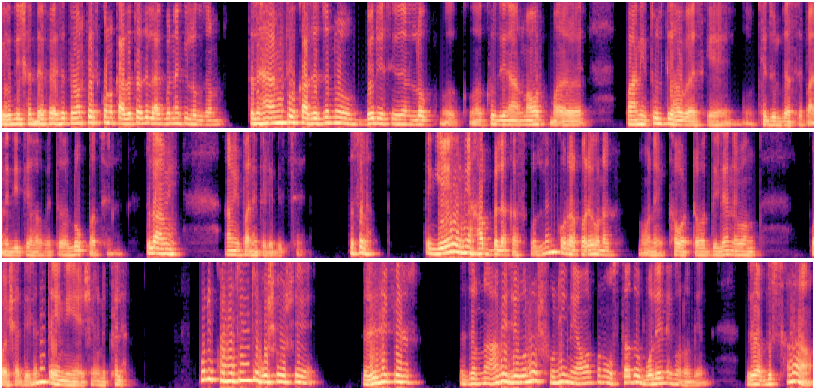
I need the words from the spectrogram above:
ইহুদির সাথে দেখা যাচ্ছে তোমার কাছে কোনো কাজে টাজে লাগবে নাকি লোকজন? তাহলে হ্যাঁ আমি তো কাজের জন্য বেরিয়েছি লোক, খুঁজে আমার পানি তুলতে হবে আজকে, খেজুর গাছে পানি দিতে হবে, তো লোক পাচ্ছে না। তাহলে আমি আমি পানি তুলে দিচ্ছি। বুঝলেন তো গিয়ে উনি হাফ বেলা কাজ করলেন, করার পরে ওনার মানে খাবার টাবার দিলেন এবং পয়সা দিলেন, তাই নিয়ে এসে উনি খেলেন। উনি কোনোদিন তো বসে বসে রিজিকের জন্য, আমি জীবনেও শুনিনি, আমার কোনো ওস্তাদও বলেনি কোনোদিন যে আব্দুল সালাম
